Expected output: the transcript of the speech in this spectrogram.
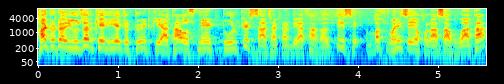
हर ट्विटर यूज़र के लिए जो ट्वीट किया था उसमें एक टूल किट साझा कर दिया था गलती से। बस वहीं से यह खुलासा हुआ था।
